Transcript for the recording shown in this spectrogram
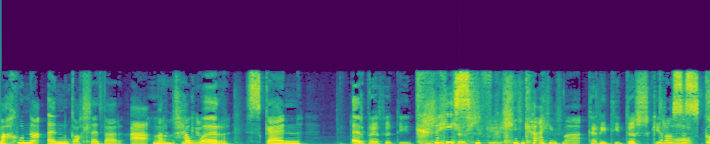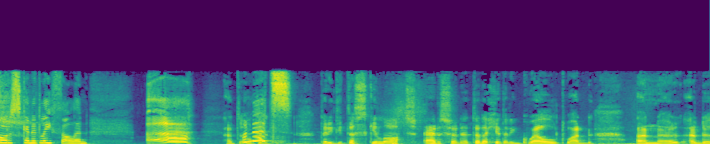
Mae hwnna yn golled fawr, a oh, mae'r power sgen yr er crazy fucking guy ma. Da ni di dysgu lot. Dros y sgwrs genedlaethol yn... Uh, Mae'n nuts! Da ni wedi dysgu lot ers yna. Dyna lle da ni'n gweld wan yn, y- yn y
